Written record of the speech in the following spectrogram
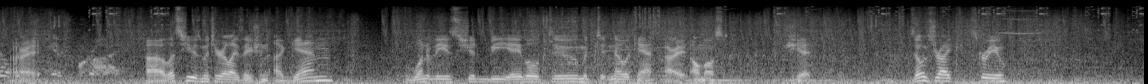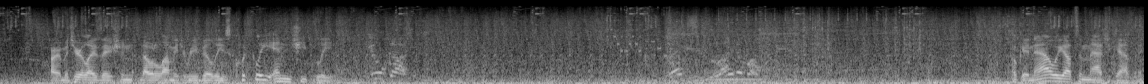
Alright. Uh, let's use materialization again. One of these should be able to... No, it can't. Alright, almost. Shit. Zone strike. Screw you. Alright, materialization. That would allow me to rebuild these quickly and cheaply. You got it. Let's light them up. Okay, now we got some magic happening.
